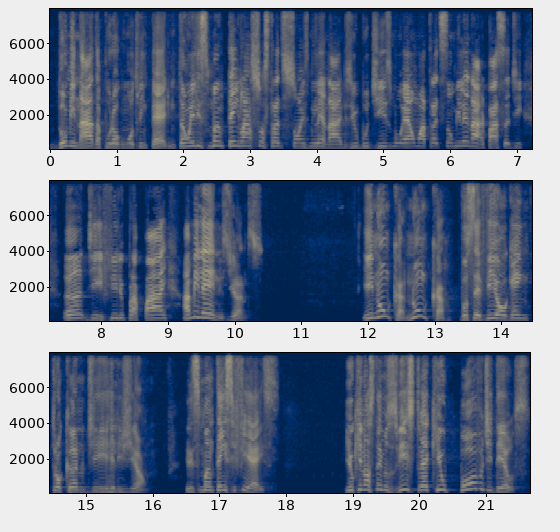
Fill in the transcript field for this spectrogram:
dominada por algum outro império. Então eles mantêm lá suas tradições milenares e o budismo é uma tradição milenar, passa de, de filho para pai há milênios de anos. E nunca, nunca você viu alguém trocando de religião. Eles mantêm-se fiéis. E o que nós temos visto é que o povo de Deus,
